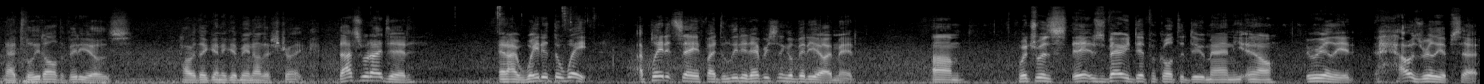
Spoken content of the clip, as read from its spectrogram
and I delete all the videos, how are they gonna give me another strike? That's what I did, and I waited the wait. I played it safe, I deleted every single video I made. Um, which was, it was very difficult to do, man, you know, really, I was really upset,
